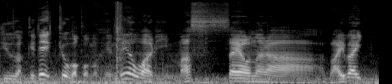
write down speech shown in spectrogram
というわけで今日はこの辺で終わります。さようなら。バイバイ。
